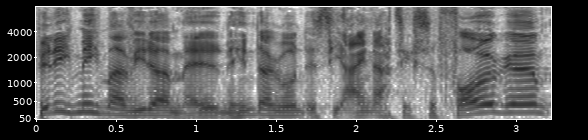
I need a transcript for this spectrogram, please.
will ich mich mal wieder melden. Hintergrund ist die 81. Folge.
